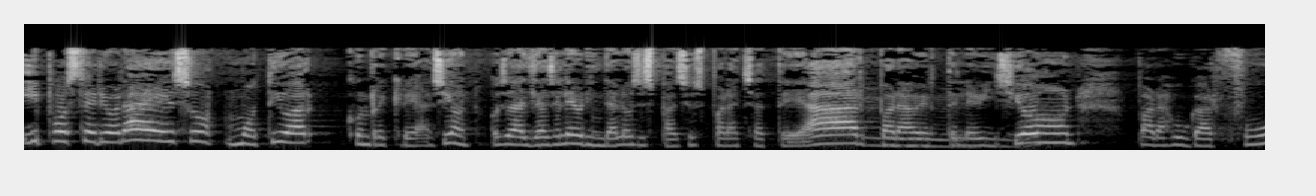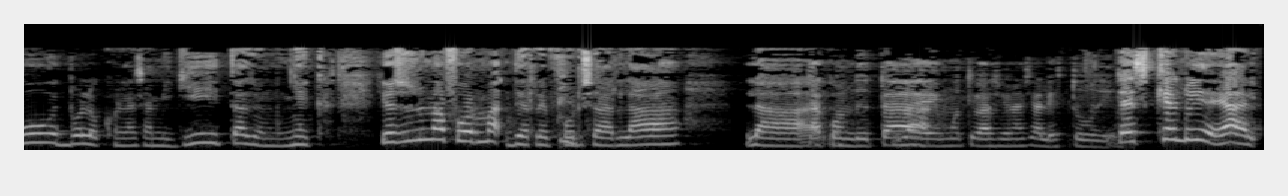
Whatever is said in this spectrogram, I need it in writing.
Y posterior a eso, motivar con recreación. O sea, ya se le brinda los espacios para chatear, para ver televisión, para jugar fútbol o con las amiguitas o muñecas. Y eso es una forma de reforzar la... La, La conducta la- de motivación hacia el estudio. entonces, ¿qué es lo ideal?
